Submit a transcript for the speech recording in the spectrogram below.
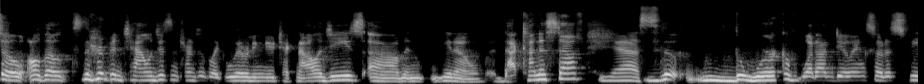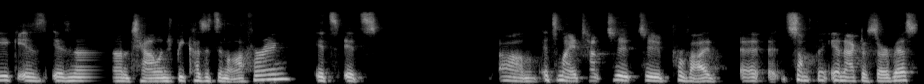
so although there have been challenges in terms of like learning new technologies um, and you know that kind of stuff yes the the work of what i'm doing so to speak is is not a challenge because it's an offering it's it's um, it's my attempt to to provide a, something an act of service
